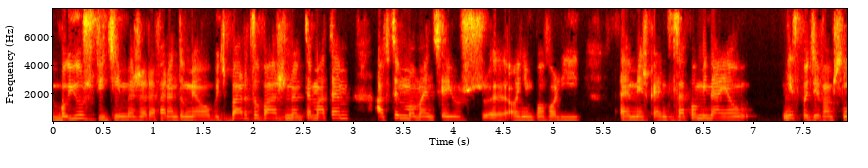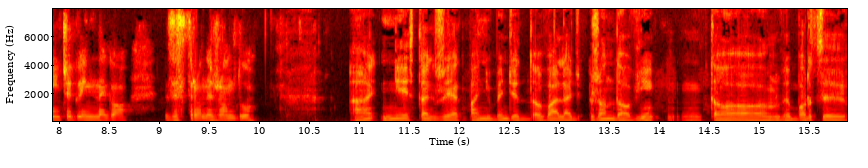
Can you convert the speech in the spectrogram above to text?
bo już widzimy, że referendum miało być bardzo ważnym tematem, a w tym momencie już e, o nim powoli e, mieszkańcy zapominają. Nie spodziewam się niczego innego ze strony rządu. A nie jest tak, że jak pani będzie dowalać rządowi, to wyborcy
